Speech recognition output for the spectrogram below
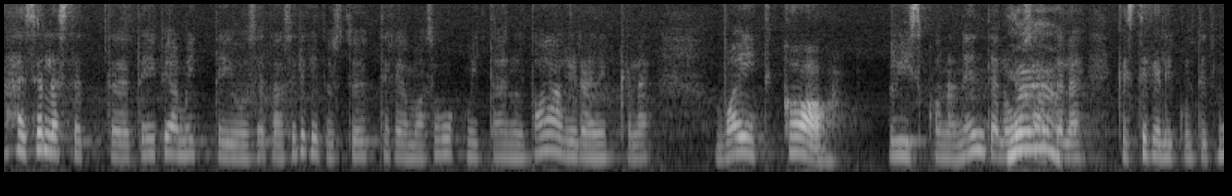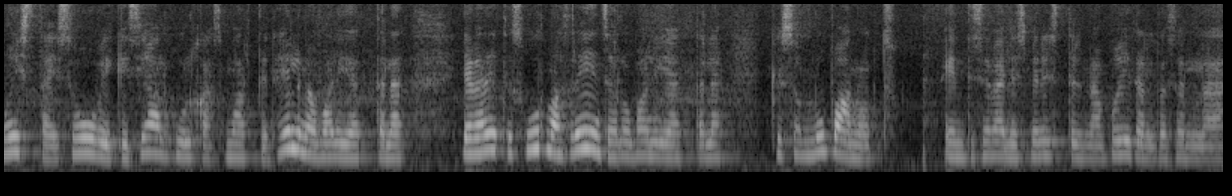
vähe sellest, et te ei pea mitte ju seda selgitustööd tegema sugugi mitte ainult ajakirjanikele, vaid ka ühiskonna nendele ja, osadele, kes tegelikult neid mõista ei soovigi, sealhulgas Martin Helme valijatele ja ka näiteks Urmas Reinsalu valijatele, kes on lubanud endise välisministrina võidelda selle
